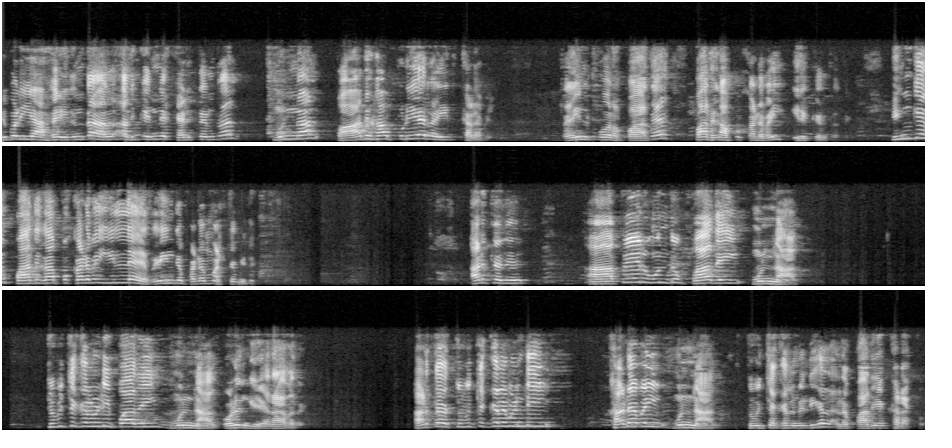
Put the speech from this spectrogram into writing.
இப்படியாக இருந்தால் அதுக்கு என்ன கருத்து என்றால் முன்னால் பாதுகாப்புடைய ரயில் கடவை ரயில் போற பாதை பாதுகாப்பு கடவை இருக்கின்றது. இங்கே பாதுகாப்பு கடவை இல்லை ரயில் படம் மட்டும் இருக்கு. அடுத்தது ஆஹ், பேர் உந்து பாதை முன்னால். துவிச்சக்கர வண்டி பாதை முன்னால் ஒழுங்கு அதாவது. அடுத்த துவிச்சக்கர வண்டி கடவை முன்னால். துவிச்சக்கர வண்டிகள் அந்த பாதையை கடக்கும்.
